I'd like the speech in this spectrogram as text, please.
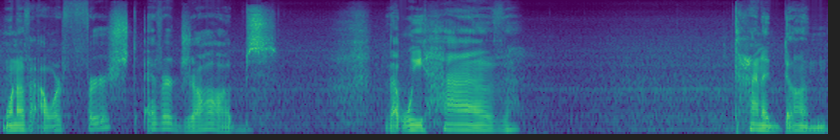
one of our first ever jobs that we have kind of done.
